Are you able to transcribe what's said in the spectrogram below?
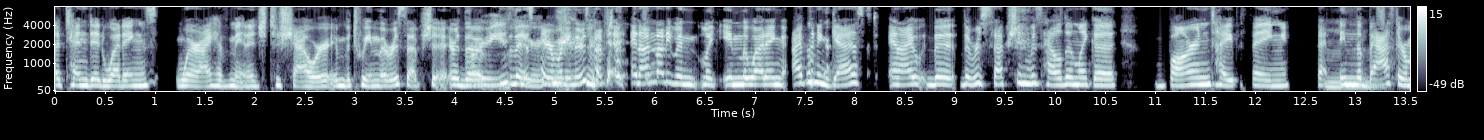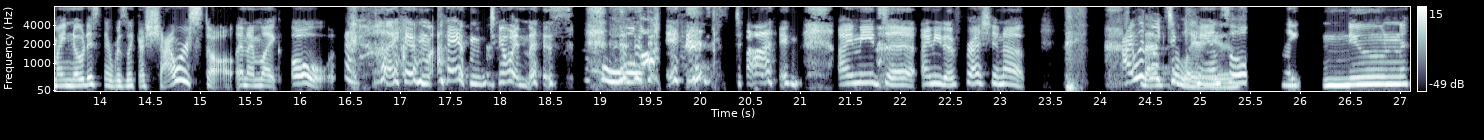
attended weddings where I have managed to shower in between the reception or the, the ceremony and the reception. and I'm not even like in the wedding. I've been a guest and I, the, the reception was held in like a barn type thing that mm. in the mm. bathroom I noticed there was like a shower stall and I'm like, oh, I am I am doing this. it's time. I need to I need to freshen up. I would That's like to hilarious. cancel like noon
